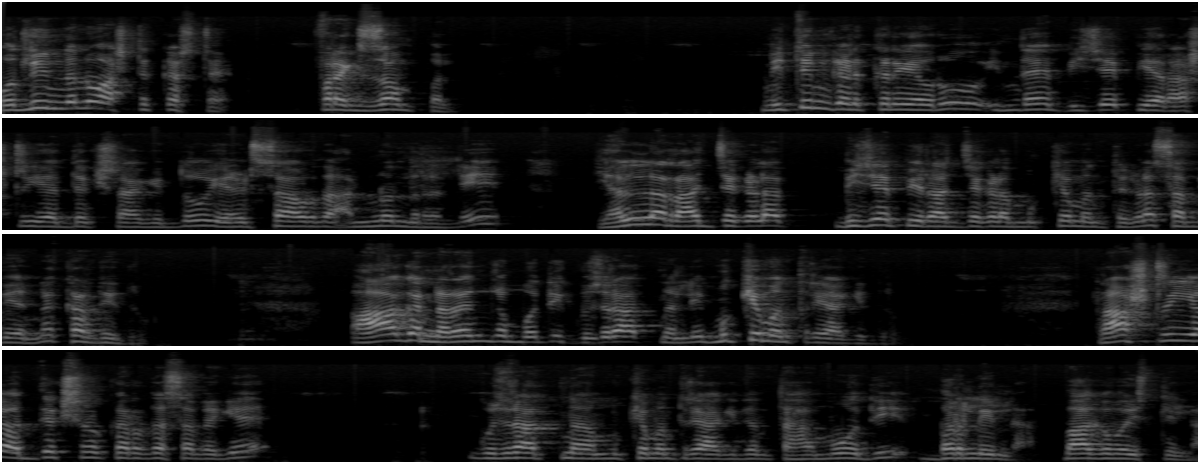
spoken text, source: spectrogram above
ಮೊದಲಿಂದಲೂ ಅಷ್ಟಕ್ಕಷ್ಟೇ. ಫಾರ್ ಎಕ್ಸಾಂಪಲ್ ನಿತಿನ್ ಗಡ್ಕರಿ ಅವರು ಹಿಂದೆ ಬಿ ಜೆ ಪಿಯ ರಾಷ್ಟ್ರೀಯ ಅಧ್ಯಕ್ಷರಾಗಿದ್ದು ಎರಡು ಸಾವಿರದ ಹನ್ನೊಂದರಲ್ಲಿ ಎಲ್ಲ ರಾಜ್ಯಗಳ ಬಿ ಜೆ ಪಿ ರಾಜ್ಯಗಳ ಮುಖ್ಯಮಂತ್ರಿಗಳ ಸಭೆಯನ್ನು ಕರೆದಿದ್ರು. ಆಗ ನರೇಂದ್ರ ಮೋದಿ ಗುಜರಾತ್ನಲ್ಲಿ ಮುಖ್ಯಮಂತ್ರಿ ಆಗಿದ್ದರು ರಾಷ್ಟ್ರೀಯ ಅಧ್ಯಕ್ಷರು ಕರೆದ ಸಭೆಗೆ ಗುಜರಾತ್ನ ಮುಖ್ಯಮಂತ್ರಿ ಆಗಿದ್ದಂತಹ ಮೋದಿ ಬರಲಿಲ್ಲ, ಭಾಗವಹಿಸಲಿಲ್ಲ.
